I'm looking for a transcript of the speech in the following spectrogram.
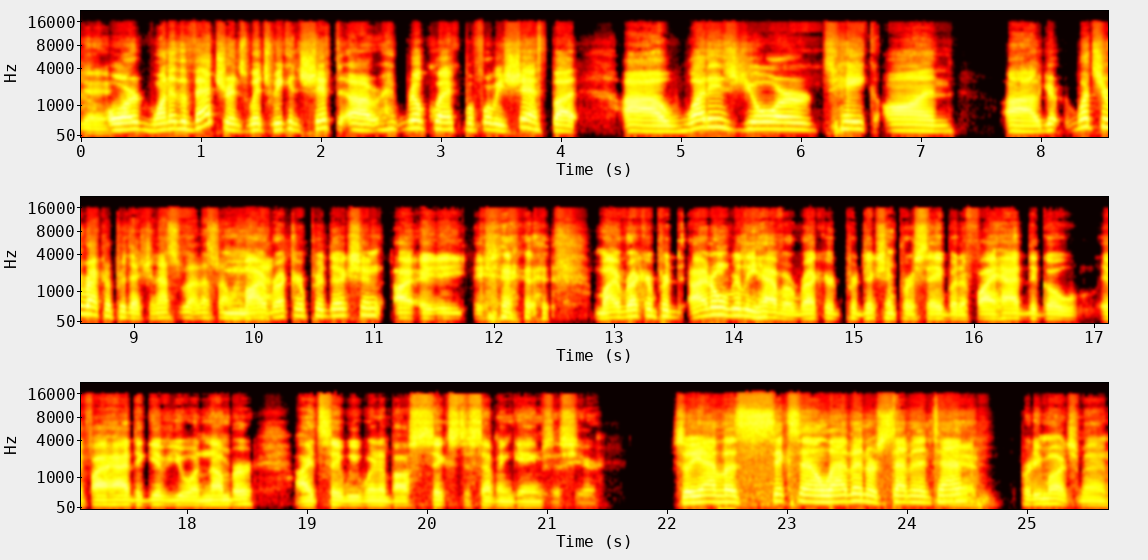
Yeah. or one of the veterans, which we can shift uh, real quick before we shift. But uh, what is your take on uh, your what's your record prediction? That's what that's what I wanna my record prediction i my record pred- i don't really have a record prediction per se but if i had to go if i had to give you a number i'd say we win about six to seven games this year So you have a six and eleven or seven and ten. Pretty much man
